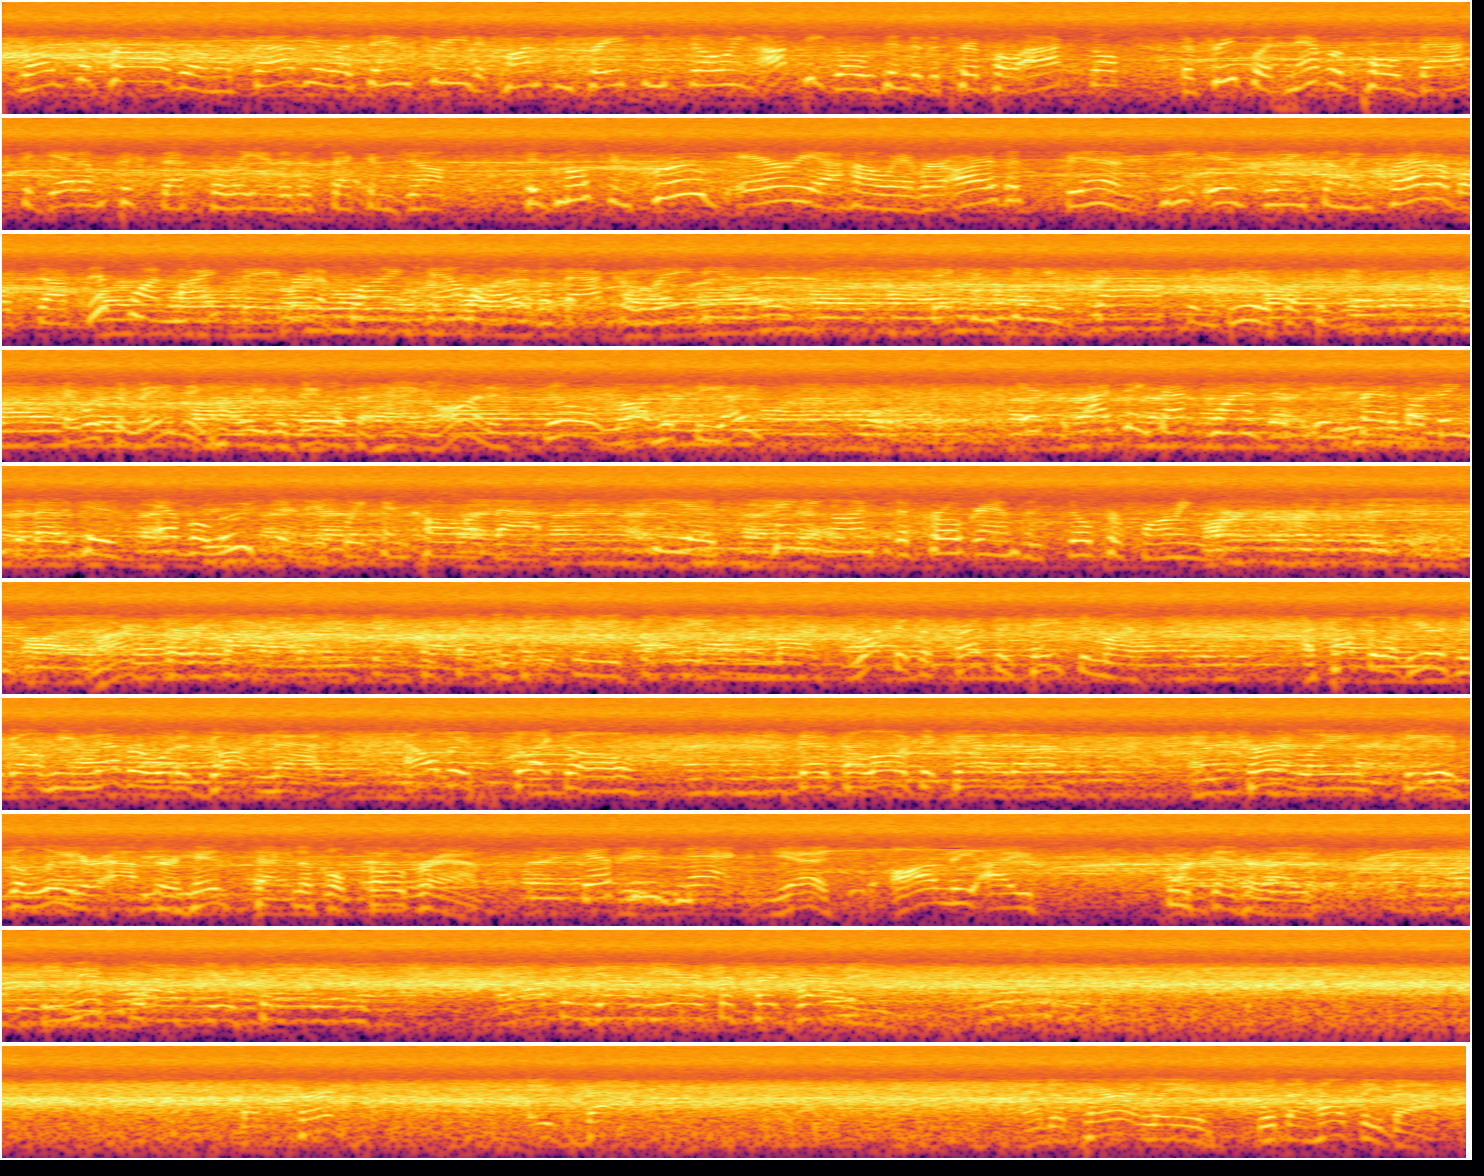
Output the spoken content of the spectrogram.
was the problem. A fabulous entry, the concentration showing. Up he goes into the triple axel. The free foot never pulled back to get him successfully into the second jump. His most improved area, however, are the spins. He is doing some incredible stuff. This one, my favorite, a flying camel out of a back Arabian. They continued fast and beautiful position. It was amazing how he was able to hang on and still not hit the ice. It's, I think that's one of the incredible things about his evolution, if we can call it that. He is hanging on to the programs and still performing well. Marks for required elements and for presentation. You saw the element marks. Look at the presentation marks. A couple of years ago, he never would have gotten that. Elvis Stojko says hello to Canada, and currently he is the leader after his technical program. Guess who's next? Yes, on the ice, center ice. He missed last year's Canadians, and up and down year for Kurt Browning. But Kurt is back. And apparently with a healthy back.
